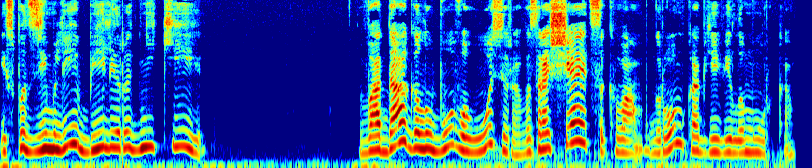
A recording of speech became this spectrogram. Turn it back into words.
Из-под земли били родники. «Вода Голубого озера возвращается к вам», — громко объявила Мурка.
